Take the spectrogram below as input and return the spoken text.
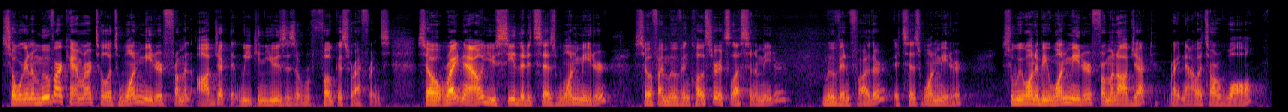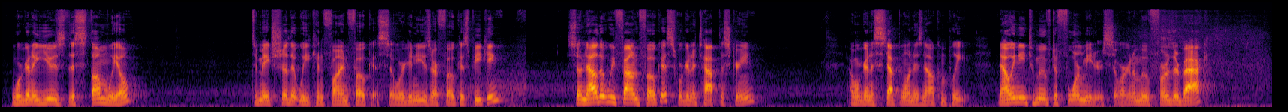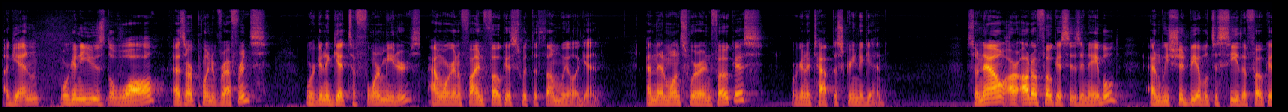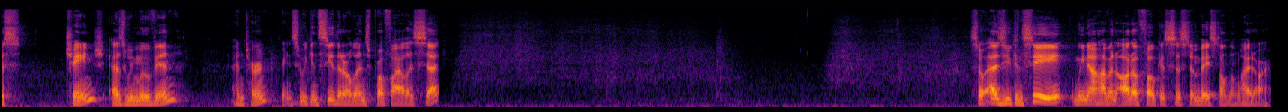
So we're going to move our camera till it's one meter from an object that we can use as a focus reference. So right now you see that it says one meter. So if I move in closer, it's less than a meter. Move in farther, it says one meter. So we want to be one meter from an object. Right now it's our wall. We're going to use this thumb wheel to make sure that we can find focus. So we're going to use our focus peaking. So now that we found focus, we're going to tap the screen and we're going to step one is now complete. Now we need to move to four meters. So we're going to move further back. Again, we're going to use the wall as our point of reference. We're going to get to four meters and we're going to find focus with the thumb wheel again. And then once we're in focus, we're going to tap the screen again. So now our autofocus is enabled and we should be able to see the focus change as we move in and turn. So we can see that our lens profile is set. So as you can see, we now have an autofocus system based on the LiDAR.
